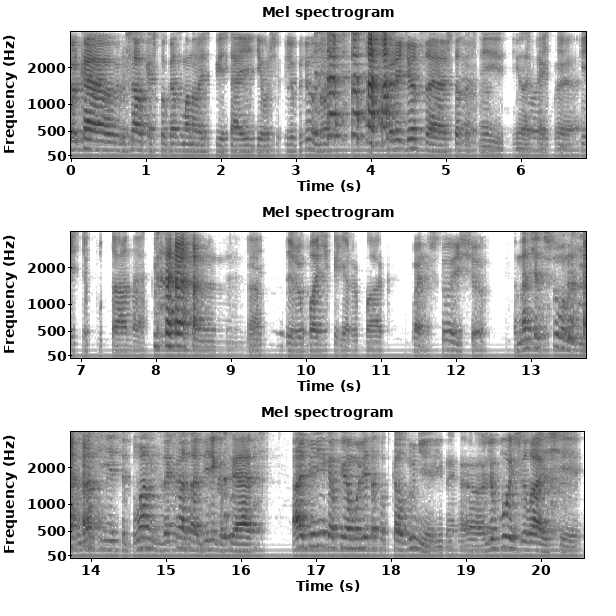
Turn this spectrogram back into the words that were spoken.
Только жалко, что у Газманова есть песня «А я девушек люблю», но придется что-то с ней сделать. Как бы. песня «Путана». Ты рыбачка, я рыбак. Вань, что еще? Значит, что у нас есть? У нас есть бланк заказа оберегов и, оберегов и амулетов от колдуньи Ирины. Э, Любой желающий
